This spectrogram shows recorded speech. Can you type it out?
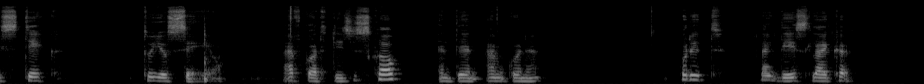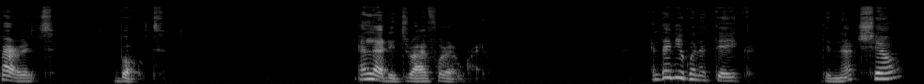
stick to your sail. I've got this scope and then I'm to put it like this, like a parrot boat. And let it dry for a while. And then you're to take the nutshell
